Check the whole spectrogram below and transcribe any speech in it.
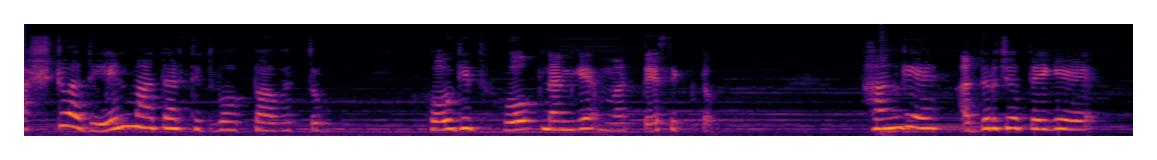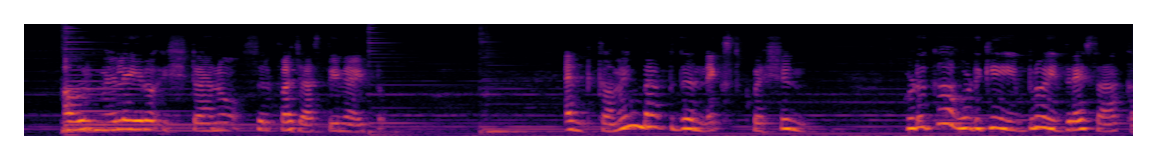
ಅಷ್ಟು ಅದೇನು ಮಾತಾಡ್ತಿದ್ವೋ ಅಪ್ಪ ಅವತ್ತು. ಹೋಗಿದ್ದ ಹೋಪ್ ನನಗೆ ಮತ್ತೆ ಸಿಕ್ತು. ಹಾಗೆ ಅದ್ರ ಜೊತೆಗೆ ಅವ್ರ ಮೇಲೆ ಇರೋ ಇಷ್ಟನೂ ಸ್ವಲ್ಪ ಜಾಸ್ತಿನೇ ಆಯಿತು. And coming back to the next question ಹುಡುಗ ಹುಡುಗಿ ಇಬ್ಬರು ಇದ್ರೆ ಸಾಕ,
